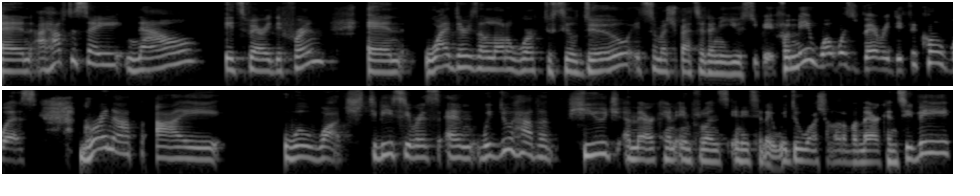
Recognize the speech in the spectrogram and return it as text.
And I have to say now, it's very different. And while there's a lot of work to still do, it's so much better than it used to be. For me, what was very difficult was growing up, I will watch TV series, and we do have a huge American influence in Italy. We do watch a lot of American TV.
